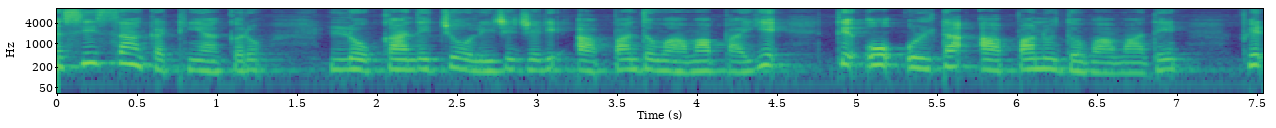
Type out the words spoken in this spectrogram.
ਅਸੀਸਾਂ ਇਕੱਠੀਆਂ ਕਰੋ। ਲੋਕਾਂ ਦੇ ਝੋਲੀ 'ਚ ਜਿਹੜੀ ਆਪਾਂ ਦੁਆਵਾਂ ਪਾਈਏ ਤੇ ਉਹ ਉਲਟਾ ਆਪਾਂ ਨੂੰ ਦੁਆਵਾਂ ਦੇਣ। ਫਿਰ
